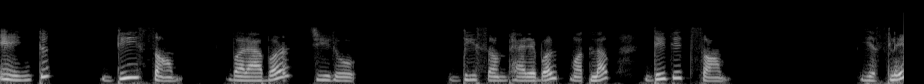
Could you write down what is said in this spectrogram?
इन्ट डीएसयुम बराबर 0 डीएसयुम भ्यारिएबल मतलब डिजिट सम यसले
